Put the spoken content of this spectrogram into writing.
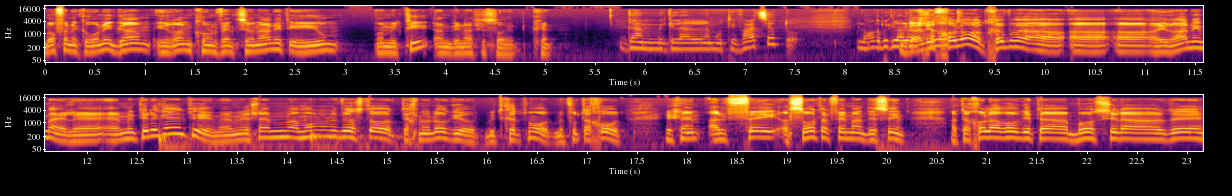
באופן עקרוני, גם איראן קונבנציונלית היא איום אמיתי על מדינת ישראל, כן. גם בגלל המוטיבציות? לא רק בגלל היכולות? בגלל יכולות. חבר'ה, האיראנים האלה הם אינטליגנטים, הם, יש להם המון אוניברסיטאות, טכנולוגיות, מתקדמות, מפותחות, יש להם אלפי, עשרות אלפי מהנדסים. אתה יכול להרוג את הבוס של הזה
